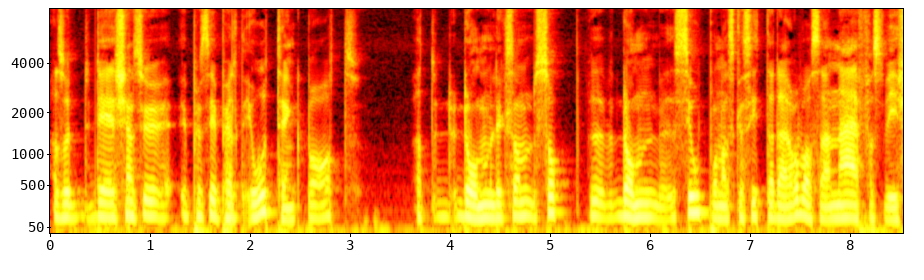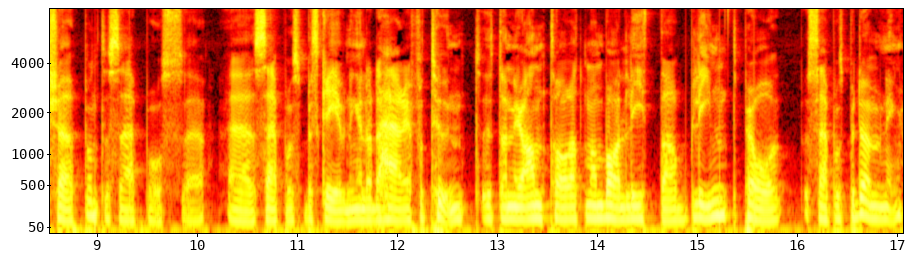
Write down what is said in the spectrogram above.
Alltså det känns ju i princip helt otänkbart att de liksom sop, de soporna ska sitta där och vara så här, nej fast vi köper inte Säpos, eh, eh, Säpos beskrivning eller det här är för tunt. Utan jag antar att man bara litar blint på Säpos bedömning.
